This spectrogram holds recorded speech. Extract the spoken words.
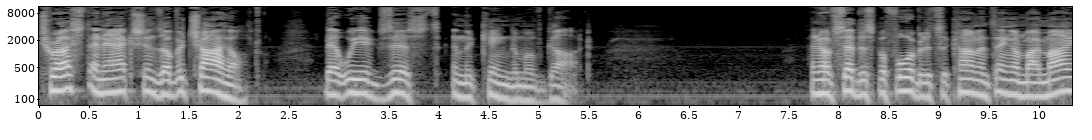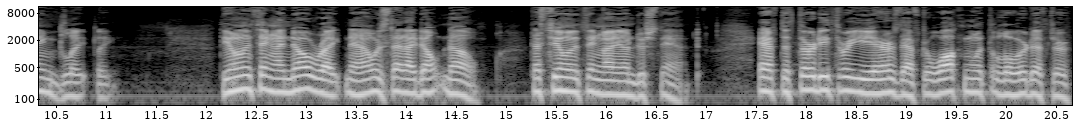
trust and actions of a child that we exist in the kingdom of God. I know I've said this before, but it's a common thing on my mind lately. The only thing I know right now is that I don't know. That's the only thing I understand. After 33 years, after walking with the Lord, after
